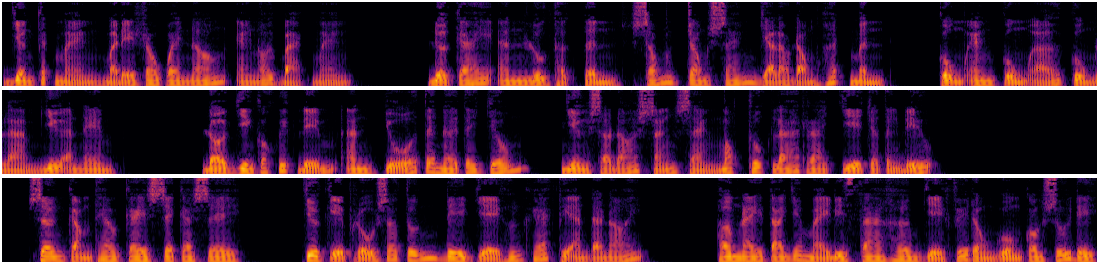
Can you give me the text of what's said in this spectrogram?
dân cách mạng mà để rau quay nón, ăn nói bạc mạng. Được cái anh luôn thật tình, sống trong sáng và lao động hết mình, cùng ăn cùng ở cùng làm như anh em. Đội viên có khuyết điểm anh chủa tới nơi tới chốn, nhưng sau đó sẵn sàng móc thuốc lá ra chia cho từng điếu. Sơn cầm theo cây CKC, chưa kịp rủ Sáu Tuấn đi về hướng khác thì anh đã nói, hôm nay tao với mày đi xa hơn về phía đồng nguồn con suối đi,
